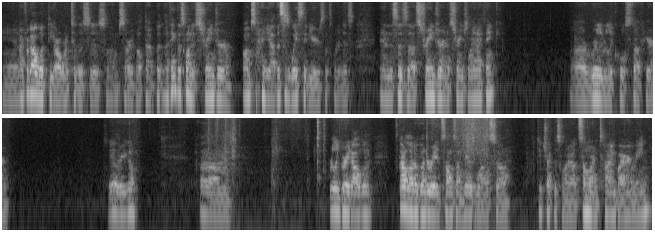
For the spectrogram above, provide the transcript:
And I forgot what the artwork to this is, so I'm sorry about that. But I think this one is Stranger. Oh, I'm sorry. Yeah, this is Wasted Years. That's what it is. And this is uh, Stranger in a Strange Land, I think. Uh, really, really cool stuff here. So yeah, there you go. Um, really great album. It's got a lot of underrated songs on here as well, so do check this one out. Somewhere in Time by Iron Maiden.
